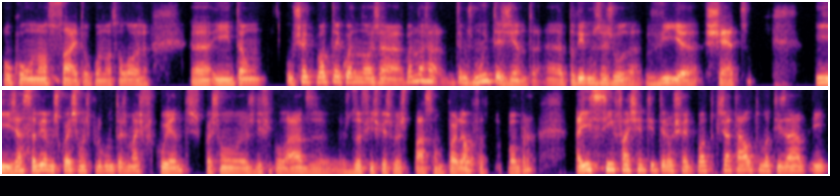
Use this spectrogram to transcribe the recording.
ou com o nosso site, ou com a nossa loja. Uh, e então o chatbot é quando nós já, quando nós já temos muita gente a pedir-nos ajuda via chat, e já sabemos quais são as perguntas mais frequentes, quais são as dificuldades, os desafios que as pessoas passam para fazer a compra, aí sim faz sentido ter um chatbot que já está automatizado e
